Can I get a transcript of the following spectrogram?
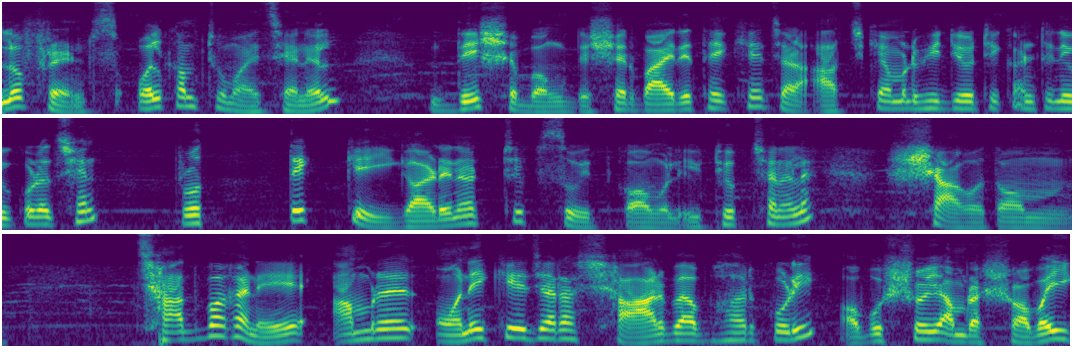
Hello friends, welcome to my channel দেশ এবং দেশের বাইরে থেকে যারা আজকে আমার ভিডিওটি কন্টিনিউ করেছেন, প্রত্যেককেই gardener tips with Kamal YouTube চ্যানেলে স্বাগতম। ছাদ বাগানে আমরা অনেকে যারা সার ব্যবহার করি, অবশ্যই আমরা সবাই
